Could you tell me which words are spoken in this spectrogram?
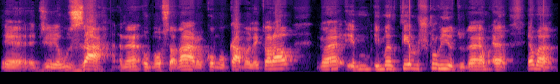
é, de usar né, o Bolsonaro como cabo eleitoral né, e, e mantê-lo excluído. Né? É, é uma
